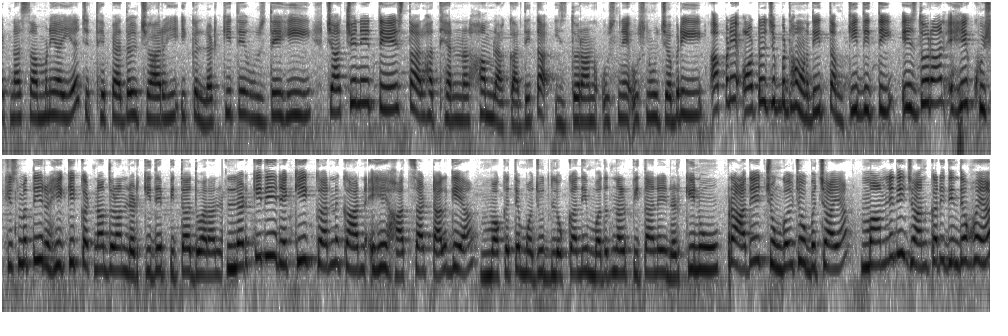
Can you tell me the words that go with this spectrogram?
ਘਟਨਾ ਸਾਹਮਣੇ ਆਈ ਹੈ, ਜਿੱਥੇ ਪੈਦਲ ਜਾ ਰਹੀ ਇੱਕ ਲੜਕੀ ਤੇ ਉਸਦੇ ਹੀ ਚਾਚੇ ਨੇ ਤੇਜ਼ ਧਾਰ ਹਥਿਆਰ ਨਾਲ ਹਮਲਾ ਕਰ ਦਿੱਤਾ। ਇਸ ਦੌਰਾਨ ਉਸਨੇ ਉਸ ਨੂੰ ਜਬਰੀ ਆਪਣੇ ਆਟੋ 'ਚ ਬਿਠਾਉਣ ਦੀ ਧਮਕੀ ਦਿੱਤੀ। ਇਸ ਦੌਰਾਨ ਇਹ ਖੁਸ਼ਕਿਸਮਤੀ ਰਹੀ ਕਿ ਘਟਨਾ ਦੌਰਾਨ ਲੜਕੀ ਦੇ ਪਿਤਾ ਦੁਆਰਾ ਲੜਕੀ ਦੀ ਰੇਕੀ ਕਰਨ ਕਾਰਨ ਇਹ ਹਾਦਸਾ ਟਲ ਗਿਆ। ਮੌਕੇ ਤੇ ਮੌਜੂਦ ਲੋਕਾਂ ਦੀ ਮਦਦ ਨਾਲ ਪਿਤਾ ਨੇ ਲੜਕੀ ਨੂੰ ਭਰਾ ਦੇ ਚੁੰਗਲ 'ਚੋਂ ਬਚਾਇਆ। ਮਾਮਲੇ ਦੀ ਜਾਣਕਾਰੀ ਦਿੰਦੇ ਹੋਇਆ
